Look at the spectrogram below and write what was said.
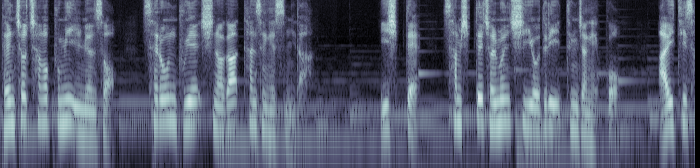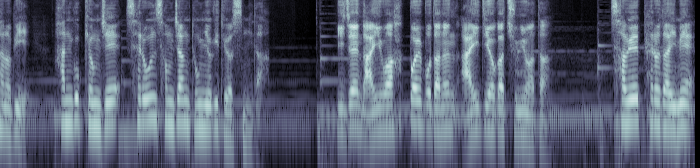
벤처 창업 붐이 일면서 새로운 부의 신화가 탄생했습니다. 20대, 30대 젊은 CEO들이 등장했고 IT 산업이 한국 경제의 새로운 성장 동력이 되었습니다. 이제 나이와 학벌보다는 아이디어가 중요하다. 사회 패러다임의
